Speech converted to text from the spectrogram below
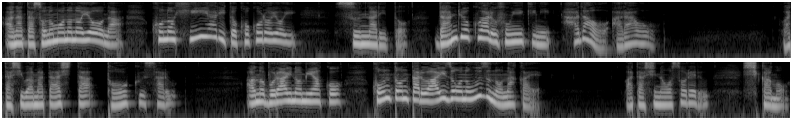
あなたそのもののようなこのひんやりと心よいすんなりと弾力ある雰囲気に肌を洗おう。私はまた明日遠く去る。あの無頼の都、混沌たる愛憎の渦の中へ。私の恐れる、しかも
